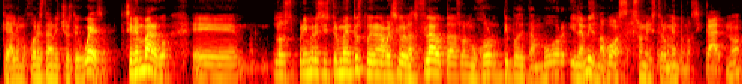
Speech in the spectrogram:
que a lo mejor están hechos de hueso. Sin embargo, eh, los primeros instrumentos podrían haber sido las flautas o a lo mejor un tipo de tambor y la misma voz es un instrumento musical, ¿no?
